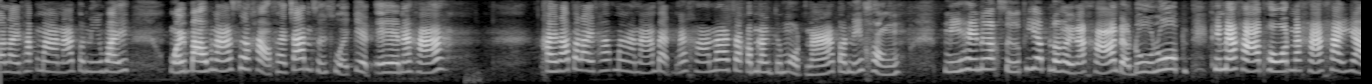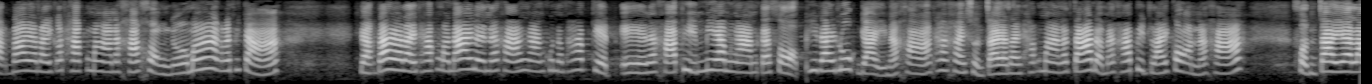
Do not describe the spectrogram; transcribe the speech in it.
อะไรทักมานะ ตัวนี้ไว้ไว้เบานะเสื้อขาวแฟชั่นสวยๆเกรดเอนะคะใครรับอะไรทักมานะ แบตแม่ค้าน่าจะกำลังจะหมดนะ ตอนนี้ของมีให้เลือกซื้อเพียบเลยนะคะ เดี๋ยวดูรูปที่แม่ค้าโพสต์นะคะ ใครอยากได้อะไรก็ทักมานะคะ ของเยอะมากนะพี่จ๋า อยากได้อะไรทักมาได้เลยนะคะ งานคุณภาพเกรด A นะคะพรีเมียมงานกระสอบพี่ได้ลูกใหญ่นะคะ ถ้าใครสนใจอะไรทักมานะจ๊ะเดี๋ยวแม่ค้าปิดไลฟ์ก่อนนะคะ สนใจอะไร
